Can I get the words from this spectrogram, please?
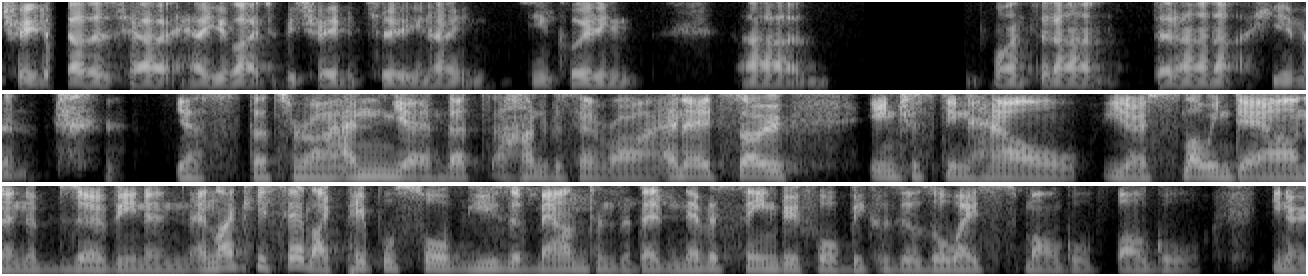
treat others how how you like to be treated too you know including uh, ones that aren't that aren't human. Yes that's right. And yeah that's 100% right. And it's so interesting how you know slowing down and observing and, and like you said like people saw views of mountains that they'd never seen before because it was always smog or fog or you know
